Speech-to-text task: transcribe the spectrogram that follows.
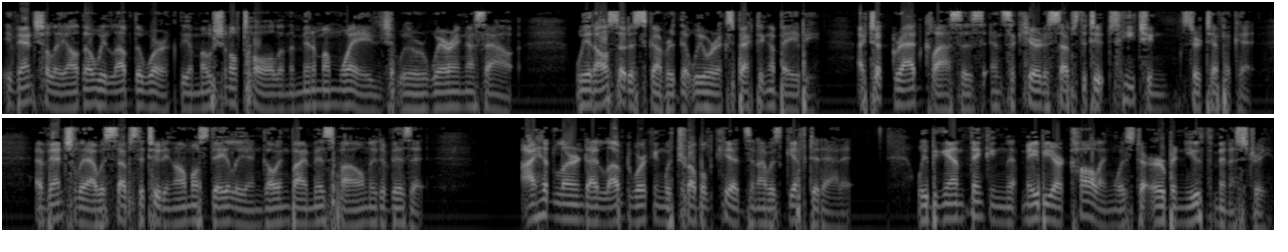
Eventually, although we loved the work, the emotional toll and the minimum wage were wearing us out. We had also discovered that we were expecting a baby. I took grad classes and secured a substitute teaching certificate. Eventually, I was substituting almost daily and going by Mizpah only to visit. I had learned I loved working with troubled kids and I was gifted at it. We began thinking that maybe our calling was to urban youth ministry.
